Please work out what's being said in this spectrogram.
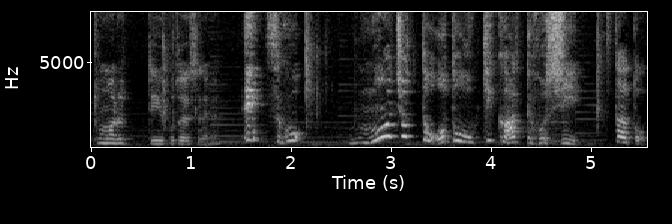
止まるっていうことですね。えすごっ。もうちょっと音大きくあってほしい。スタート。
